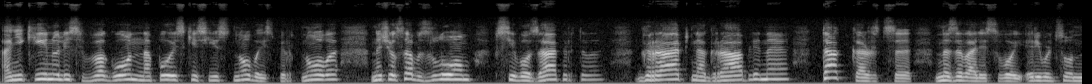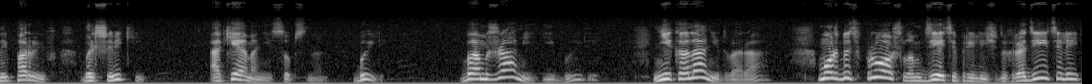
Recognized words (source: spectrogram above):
Они кинулись в вагон на поиски съестного и спиртного. Начался взлом всего запертого, грабь награбленная. Так, кажется, называли свой революционный порыв большевики. А кем они, собственно, были? Бомжами и были. Ни кола, ни двора. Может быть, в прошлом дети приличных родителей,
